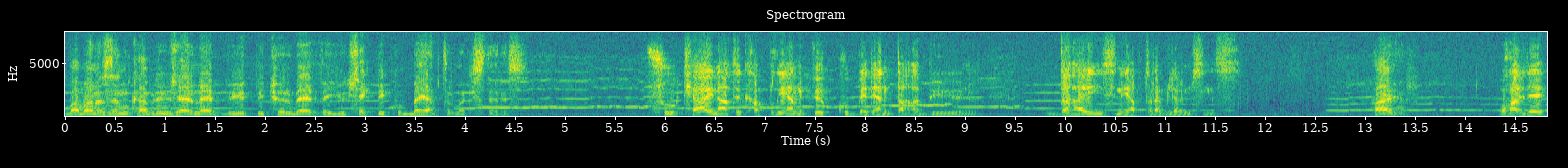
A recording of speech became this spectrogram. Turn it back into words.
Babanızın kabri üzerine büyük bir türbe ve yüksek bir kubbe yaptırmak isteriz. Şu kainatı kaplayan gök kubbeden daha büyüğünü, daha iyisini yaptırabilir misiniz? Hayır, O halde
